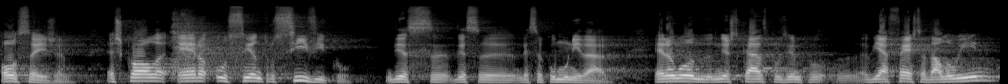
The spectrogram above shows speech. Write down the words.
Ou seja, a escola era o centro cívico desse, desse, dessa comunidade. Eram onde, neste caso, por exemplo, havia a festa de Halloween,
